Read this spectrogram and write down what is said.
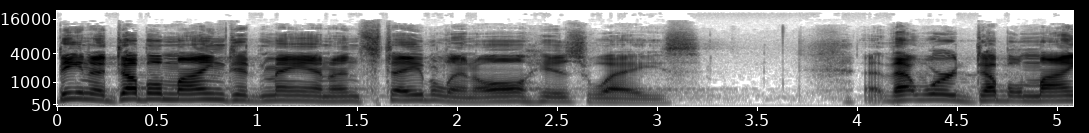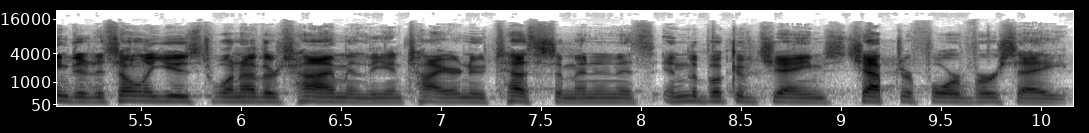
being a double minded man, unstable in all his ways. That word double minded, it's only used one other time in the entire New Testament, and it's in the book of James, chapter 4, verse 8.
